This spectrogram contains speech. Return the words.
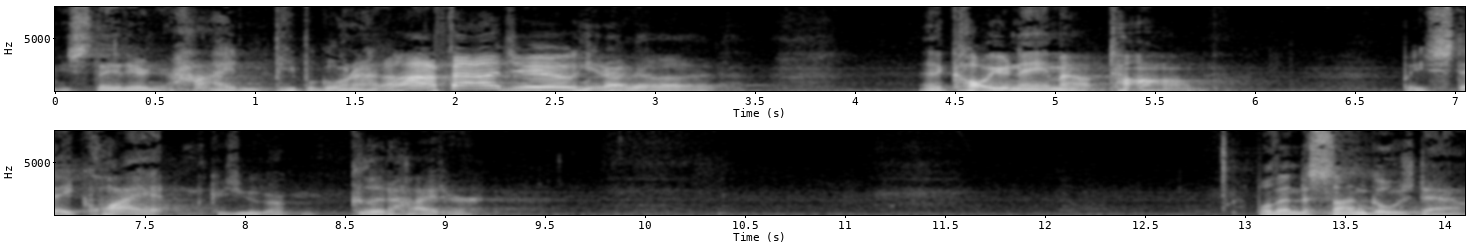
You stay there and you're hiding, people going around, oh, I found you, you know, and they call your name out, Tom. But you stay quiet because you're a good hider. Well, then the sun goes down.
